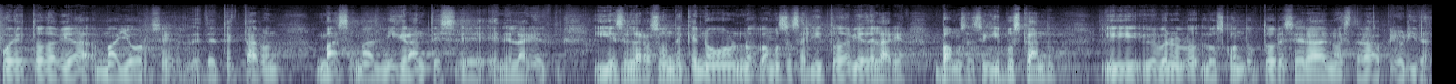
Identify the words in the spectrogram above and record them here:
fue todavía mayor, se detectaron más, más migrantes eh, en el área. Y esa es la razón de que no nos vamos a salir todavía del área, vamos a seguir buscando y bueno, los conductores será nuestra prioridad.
